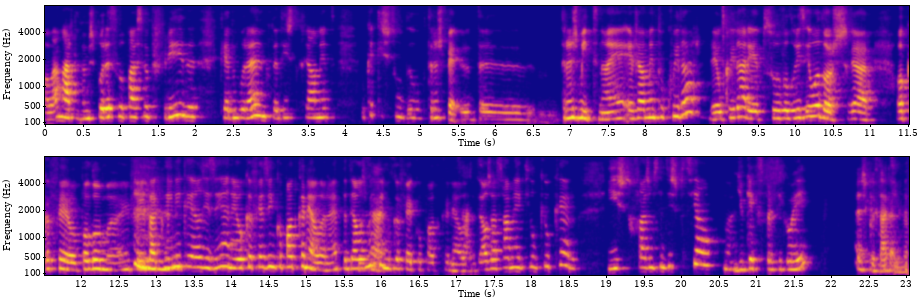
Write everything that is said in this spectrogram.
olá Marta, vamos pôr a sua pasta preferida, que é de morango, portanto isto realmente, o que é que isto tudo transmite, não é? É realmente o cuidar, é o cuidar, é a pessoa valoriza. Eu adoro chegar ao café, ao Paloma, em frente à clínica, e elas dizem, Ana, é o cafezinho com o pau de canela, não é? Portanto, elas metem o café com o pau de canela, Exato. portanto, elas já sabem aquilo que eu quero. E isto faz-me sentir especial. É? E o que é que se praticou aí? A escuta ativa,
